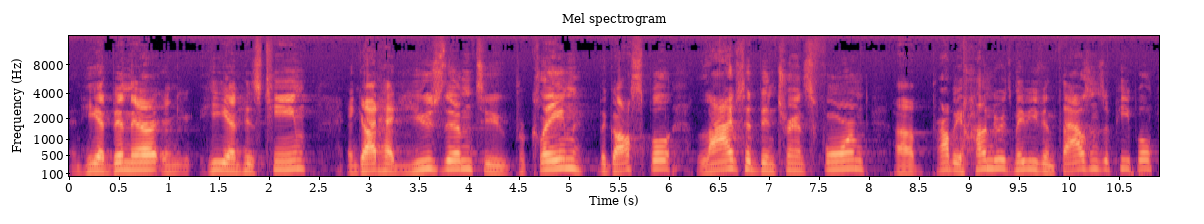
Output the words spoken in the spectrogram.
And he had been there, and he and his team, and God had used them to proclaim the gospel. Lives had been transformed uh, probably hundreds, maybe even thousands of people.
